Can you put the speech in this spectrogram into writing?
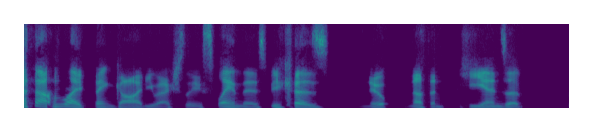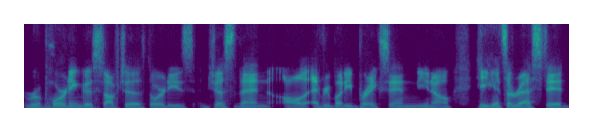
I'm like, thank God you actually explained this because nope, nothing. He ends up reporting Gustav to the authorities. Just then, all everybody breaks in. You know, he gets arrested.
